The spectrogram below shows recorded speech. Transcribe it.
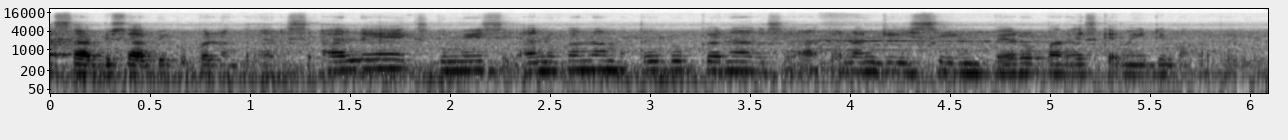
Kasabi-sabi ko pa lang kay Alex, Alex, gumising, ano ka na, matulog ka na kasi ako lang gising. Pero parehas kami hindi makatulog.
